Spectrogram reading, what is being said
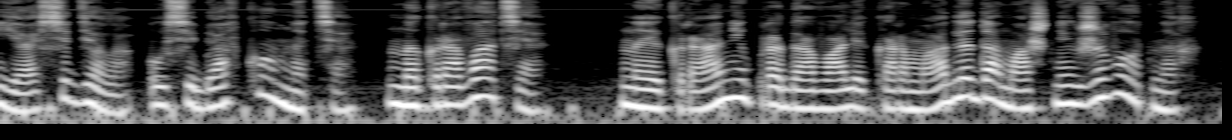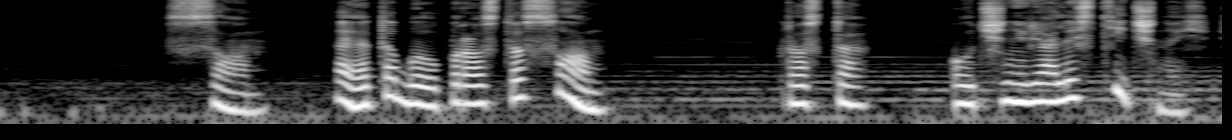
Я сидела у себя в комнате, на кровати. На экране продавали корма для домашних животных. Сон. Это был просто сон. Просто очень реалистичный.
